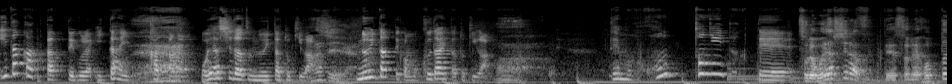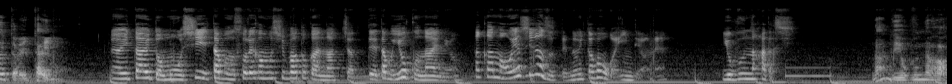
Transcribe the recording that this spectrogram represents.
痛かったってぐらい痛いかったの、え親知らず抜いた時が。マジ？抜いたっていうかもう砕いた時が。あでも本当に痛くて。あそれ親知らずってそれほっといたら痛いの？痛いと思うし多分それが虫歯とかになっちゃって多分良くないのよ。だからまあ親知らずって抜いた方がいいんだよね余分な歯だし。なんで余分な歯が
